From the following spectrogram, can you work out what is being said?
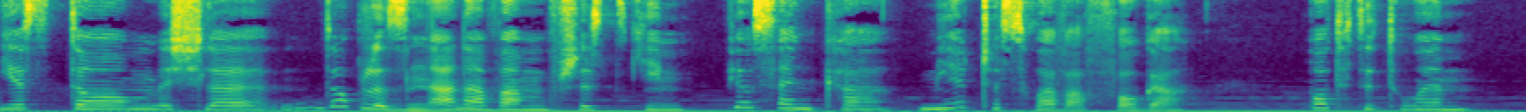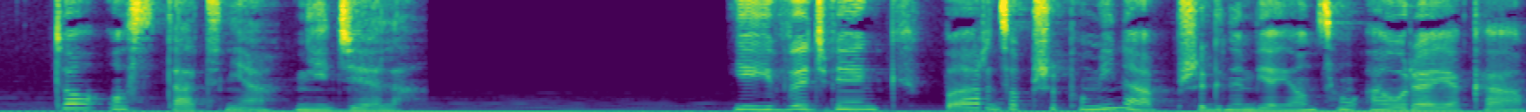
Jest to, myślę, dobrze znana Wam wszystkim piosenka Mieczysława Foga pod tytułem To ostatnia niedziela. Jej wydźwięk bardzo przypomina przygnębiającą aurę, jaka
